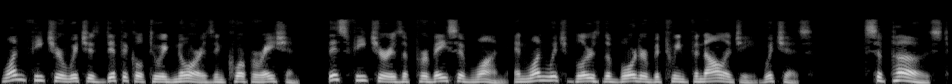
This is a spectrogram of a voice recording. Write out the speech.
One feature which is difficult to ignore is incorporation. This feature is a pervasive one, and one which blurs the border between phonology, which is supposed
